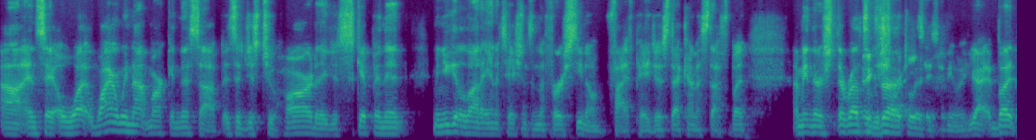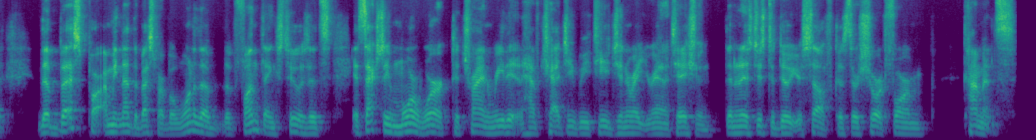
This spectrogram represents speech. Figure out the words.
uh, and say, oh, what, why are we not marking this up? Is it just too hard? Are they just skipping it? I mean, you get a lot of annotations in the first, you know, five pages, that kind of stuff. But I mean, they're, they're relatively exactly. short anyway. Yeah. But the best part, I mean, not the best part, but one of the, the fun things too, is it's, it's actually more work to try and read it and have ChatGPT generate your annotation than it is just to do it yourself because they're short form comments.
